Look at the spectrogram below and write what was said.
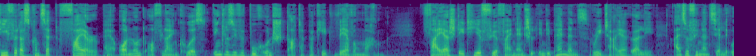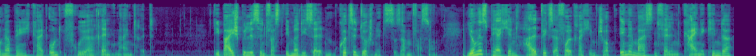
die für das Konzept FIRE per On- und Offline-Kurs inklusive Buch- und Starterpaket Werbung machen. FIRE steht hier für Financial Independence, Retire Early, also finanzielle Unabhängigkeit und früher Renteneintritt. Die Beispiele sind fast immer dieselben. Kurze Durchschnittszusammenfassung. Junges Pärchen, halbwegs erfolgreich im Job, in den meisten Fällen keine Kinder,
